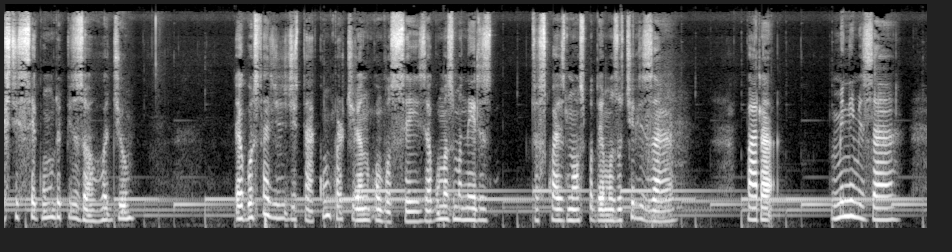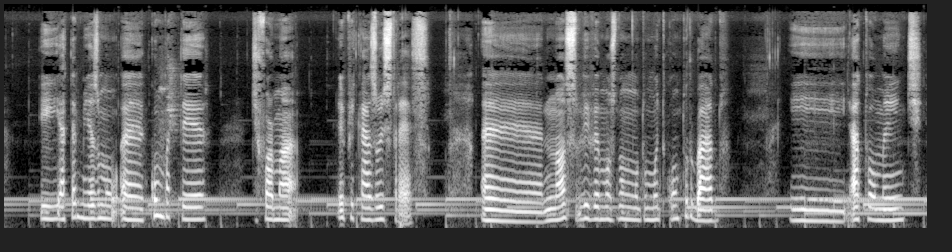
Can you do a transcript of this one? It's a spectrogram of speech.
Neste segundo episódio, eu gostaria de estar compartilhando com vocês algumas maneiras das quais nós podemos utilizar para minimizar e até mesmo é, combater de forma eficaz o estresse. É, nós vivemos num mundo muito conturbado e atualmente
